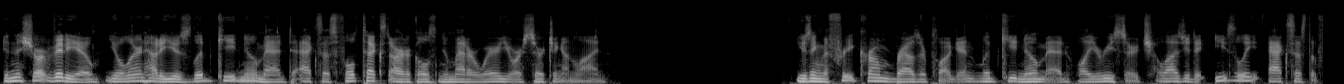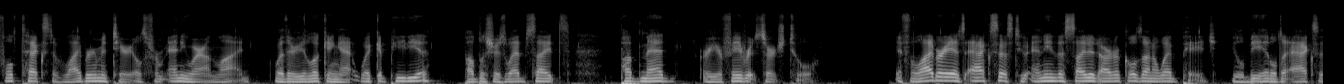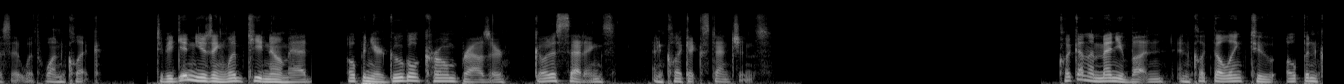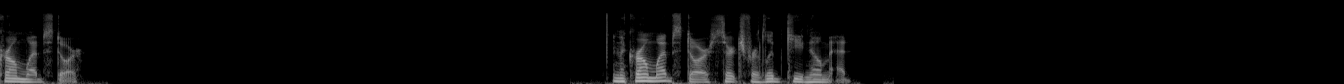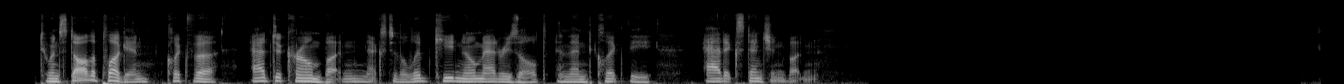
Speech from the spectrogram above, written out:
In this short video, you'll learn how to use libkey nomad to access full-text articles no matter where you are searching online. Using the free Chrome browser plugin, libkey nomad, while you research allows you to easily access the full text of library materials from anywhere online, whether you're looking at Wikipedia, publishers' websites, PubMed, or your favorite search tool. If the library has access to any of the cited articles on a web page, you'll be able to access it with one click. To begin using libkey nomad, Open your Google Chrome browser, go to Settings, and click Extensions. Click on the menu button and click the link to Open Chrome Web Store. In the Chrome Web Store, search for libkey nomad. To install the plugin, click the Add to Chrome button next to the libkey nomad result and then click the Add Extension button.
